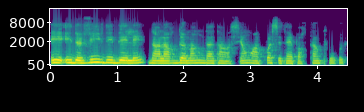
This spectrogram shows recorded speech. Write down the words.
et, et, de vivre des délais dans leur demande d'attention, en quoi c'est important pour eux.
